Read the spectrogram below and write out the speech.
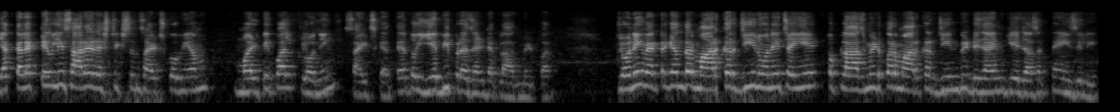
या कलेक्टिवली सारे रेस्ट्रिक्शन साइट्स को भी हम मल्टीपल क्लोनिंग साइट्स कहते हैं। तो ये भी प्रेजेंट है प्लाज्मिड पर। क्लोनिंग वेक्टर के अंदर मार्कर जीन होने चाहिए तो प्लाज्मिड पर मार्कर जीन भी डिज़ाइन किए जा सकते हैं इजीली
